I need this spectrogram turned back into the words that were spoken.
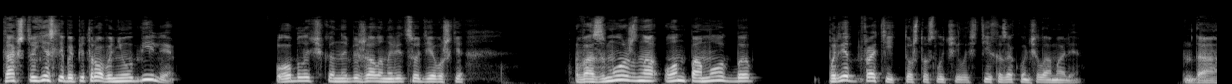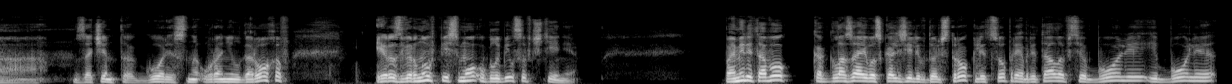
так что если бы Петрова не убили... Облачко набежало на лицо девушки. Возможно, он помог бы предотвратить то, что случилось, — тихо закончила Амалия. Да, зачем-то горестно уронил Горохов и, развернув письмо, углубился в чтение. По мере того, как глаза его скользили вдоль строк, лицо приобретало все более и более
